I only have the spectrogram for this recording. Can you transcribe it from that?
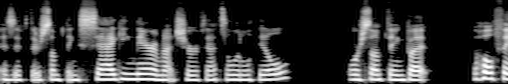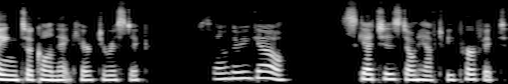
as if there's something sagging there. I'm not sure if that's a little hill or something, but the whole thing took on that characteristic. So there you go. Sketches don't have to be perfect.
